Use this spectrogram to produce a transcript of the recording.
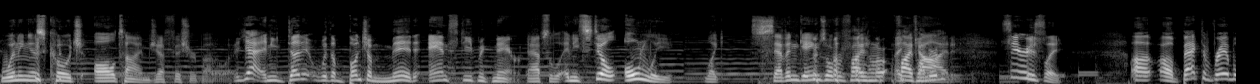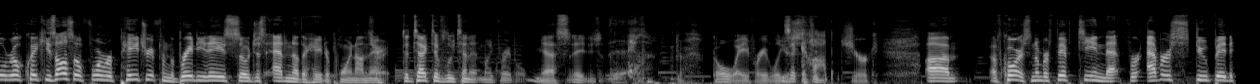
winningest coach all time, Jeff Fisher, by the way. Yeah, and he did it with a bunch of mid and Steve McNair. Absolutely, and he's still only like seven games over 500. Oh 500. Seriously. Uh, oh, back to Vrabel real quick. He's also a former Patriot from the Brady days, so just add another hater point on there. Detective Lieutenant Mike Vrabel. Yes. it just- go away, Vrabel. He's You're a such cop. a jerk. Um, of course, number 15, that forever stupid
